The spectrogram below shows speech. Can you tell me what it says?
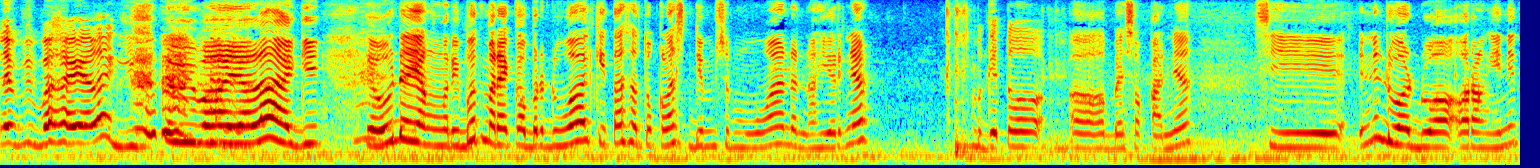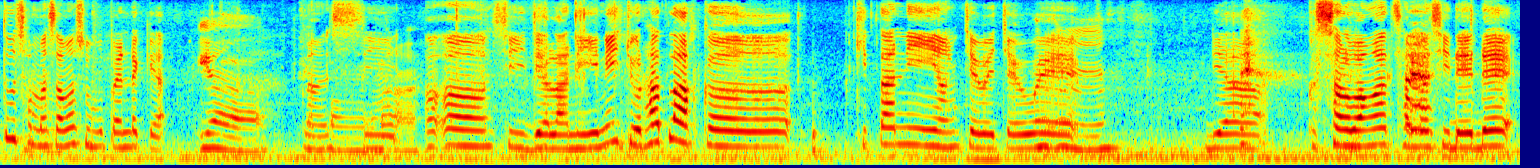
Lebih bahaya lagi. Lebih bahaya lagi. Ya udah yang ribut mereka berdua kita satu kelas diem semua dan akhirnya begitu eh, besokannya si ini dua-dua orang ini tuh sama-sama sumbu pendek ya? Iya nah si eh, eh, si Jelani ini curhat lah ke kita nih yang cewek-cewek. Mm. dia kesel banget sama si Dede.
